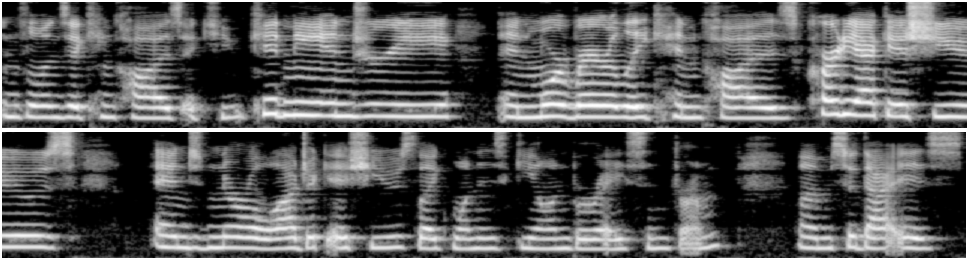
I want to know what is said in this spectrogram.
influenza can cause acute kidney injury and more rarely can cause cardiac issues and neurologic issues, like one is Guillain Barre syndrome. Um, so that is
